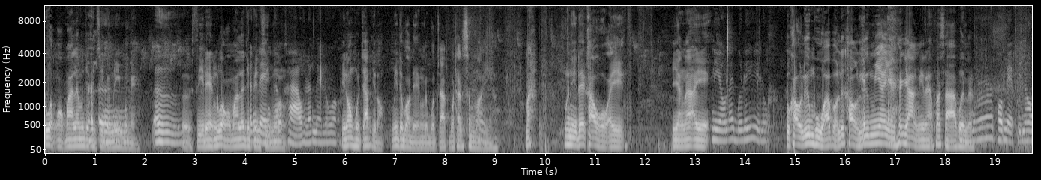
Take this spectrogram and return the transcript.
ลวกออกมาแล้วมันจะเป็นสีแบบนี้ป่ะแม่ เออเออสีแดงลวกออกมาแล้วจะทั้เป็นงแดสีงม่ทั้วงงขาวแล้วแม่ลวก พี่น้องหูจักอยู่หรอกมีแต่บ่อแดงแต่บ่จักบ่ทันสมัยครับมามื้อนี้ได้เข้าไอ้อหย่างนะไอ้เหนียวไลเบอรี่ลูกเข้าลืมผัวบ่หรือเข้าลืมเมียอย่างสักอย่างนี่นะภาษาเพิ่นนะ นะพ่อแม่พี่น้อง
